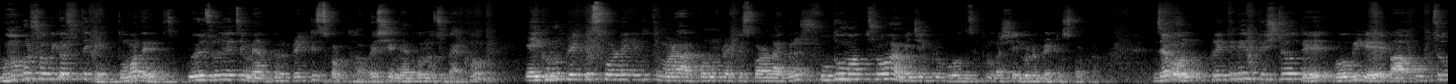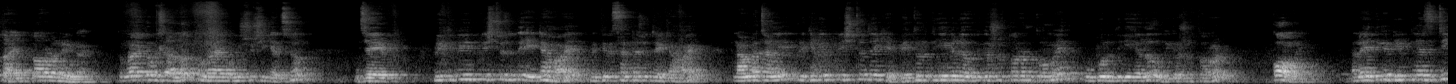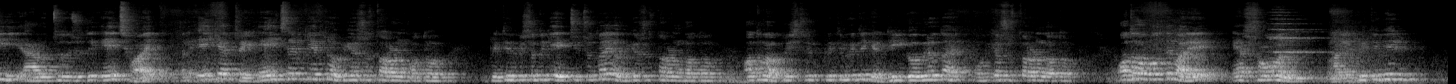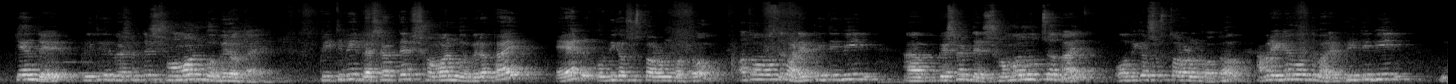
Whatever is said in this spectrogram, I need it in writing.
মহাকর্ষ বিকর্ষ থেকে তোমাদের প্রয়োজনীয় যে ম্যাথগুলো প্র্যাকটিস করতে হবে, সেই ম্যাথগুলো হচ্ছে দেখো। এইগুলো প্র্যাকটিস করলে কিন্তু তোমার আর কোনো প্র্যাকটিস করা লাগবে না। শুধুমাত্র আমি যেগুলো বলছি, তোমরা সেইগুলো প্র্যাকটিস করবে। যেমন, পৃথিবীর পৃষ্ঠ হতে গভীরে বা উচ্চতায় ত্বরণ নির্ণয়। তোমরা একদম জানো, তোমরা অবশ্যই শিখেছ যে পৃথিবীর পৃষ্ঠ যদি এটা হয়, পৃথিবীর সেন্টার যদি এটা হয়, তাহলে আমরা জানি পৃথিবীর পৃষ্ঠ থেকে ভেতর দিকে গেলে অভিকর্ষ ত্বরণ কমে উপর দিকে গেলে অভিকর্ষ ত্বরণ কমে। তাহলে এদিকে ডি প্লাস ডি আর উচ্চতা যদি এইচ হয়, তাহলে এই ক্ষেত্রে এইচ এর ক্ষেত্রে অভিকর্ষ ত্বরণ কত? পৃথিবীর পৃষ্ঠ থেকে এইচ উচ্চতায় অভিকর্ষ ত্বরণ কত? অথবা পৃথিবী থেকে ডি গভীরতায় অভিকর্ষ ত্বরণ কত? অথবা বলতে পারে এর সমান মানে পৃথিবীর কেন্দ্রে পৃথিবীর ব্যাসার্ধের সমান গভীরতায়, পৃথিবীর ব্যাসার্ধের সমান গভীরতায় এর অভিকর্ষ ত্বরণ কত? অথবা বলতে পারে পৃথিবীর ব্যাসার্ধের সমান উচ্চতায় অভিকর্ষ ত্বরণ কত? আবার এটা বলতে পারে পৃথিবীর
